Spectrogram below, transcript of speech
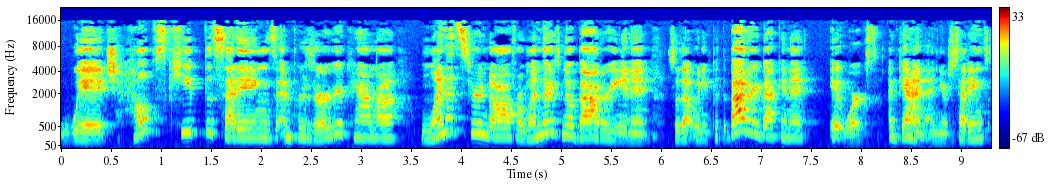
which helps keep the settings and preserve your camera when it's turned off or when there's no battery in it so that when you put the battery back in it, it works again and your settings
